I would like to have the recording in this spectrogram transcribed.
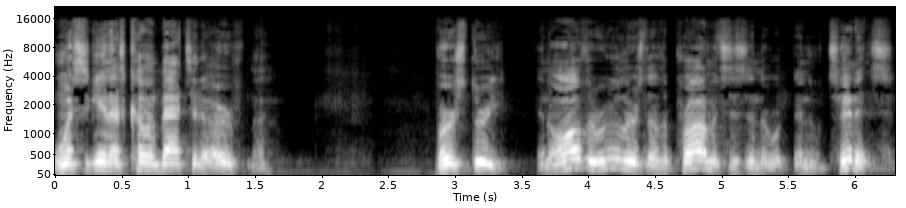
Once again, that's coming back to the earth, man. Verse 3. And all the rulers of the provinces and the and lieutenants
